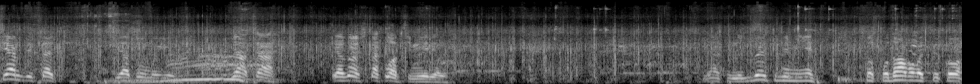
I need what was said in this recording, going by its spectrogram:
70, я думаю. Я це, я знаю, що так хлопці міряли. Я це не любитель, мені що сподобалося, то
